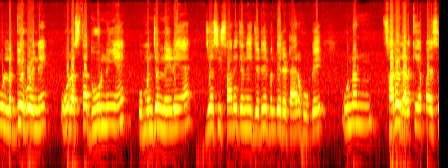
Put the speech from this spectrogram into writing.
ਉਹ ਲੱਗੇ ਹੋਏ ਨੇ। ਉਹ ਰਸਤਾ ਦੂਰ ਨਹੀਂ ਹੈ, ਉਹ ਮੰਜ਼ਿਲ ਨੇੜੇ ਹੈ। ਜੇ ਅਸੀਂ ਸਾਰੇ ਜਣੇ, ਜਿਹੜੇ ਬੰਦੇ ਰਿਟਾਇਰ ਹੋ ਗਏ, ਉਹਨਾਂ ਸਾਰੇ ਰਲ ਕੇ ਆਪਾਂ ਇਸ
